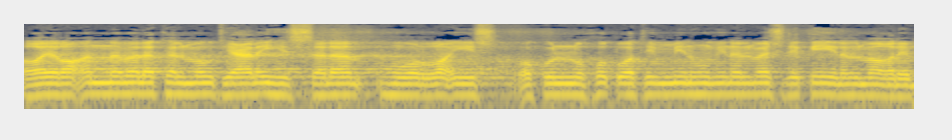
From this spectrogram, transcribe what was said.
غير أن ملك الموت عليه السلام هو الرئيس وكل خطوة منه من المشرق إلى المغرب.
